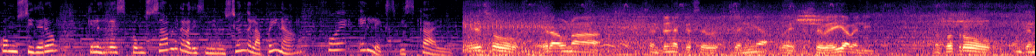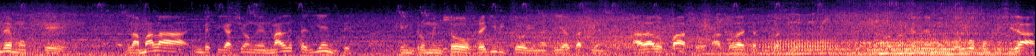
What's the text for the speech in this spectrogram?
consideró que el responsable de la disminución de la pena fue el ex fiscal. Eso era una sentencia que se, venía, se veía venir. Nosotros entendemos que la mala investigación, el mal expediente que instrumentó Reggie Victorio en aquella ocasión ha dado paso a toda esta situación. Nosotros entendemos que hubo complicidad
